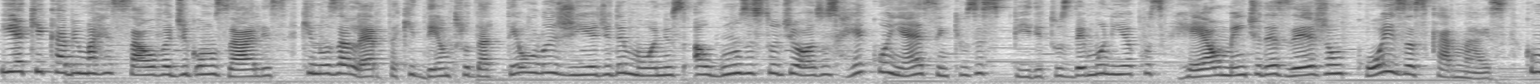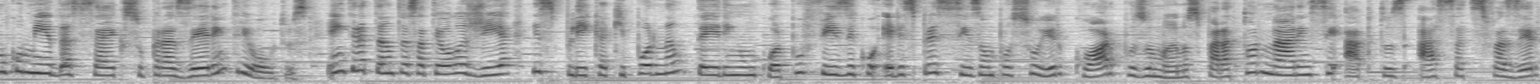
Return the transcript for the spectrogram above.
E aqui cabe uma ressalva de Gonzales que nos alerta que dentro da teologia de demônios, alguns estudiosos reconhecem que os espíritos demoníacos realmente desejam coisas carnais, como comida, sexo, prazer, entre outros. Entretanto, essa teologia explica que por não terem um corpo físico, eles precisam possuir corpos humanos para tornarem-se aptos a satisfazer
